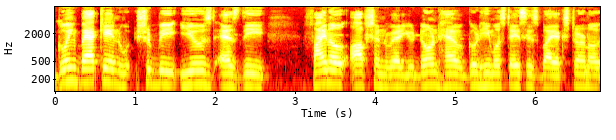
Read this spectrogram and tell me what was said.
going back in should be used as the final option where you don't have good hemostasis by external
